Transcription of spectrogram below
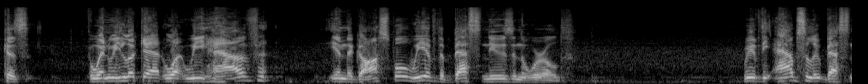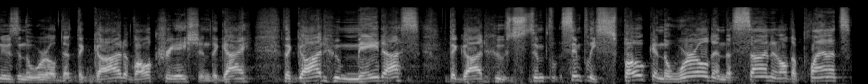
Because when we look at what we have, in the gospel, we have the best news in the world. We have the absolute best news in the world that the God of all creation, the guy, the God who made us, the God who simpl- simply spoke and the world and the sun and all the planets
